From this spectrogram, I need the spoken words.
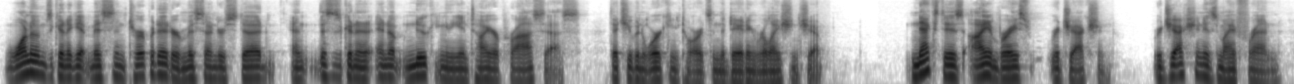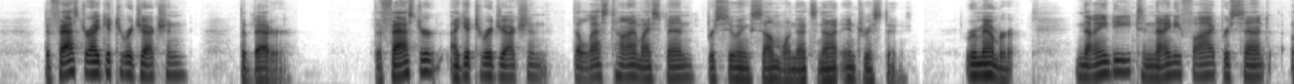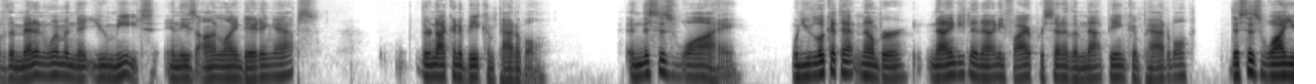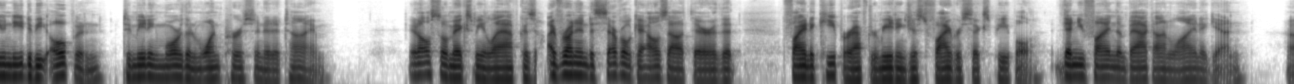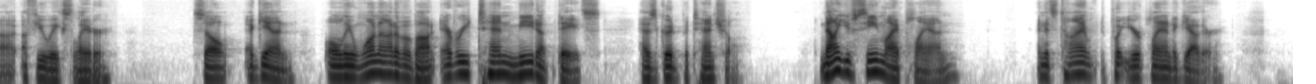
one of them's going to get misinterpreted or misunderstood, and this is going to end up nuking the entire process that you've been working towards in the dating relationship. Next is I embrace rejection. Rejection is my friend. The faster I get to rejection, the better. The faster I get to rejection, the less time I spend pursuing someone that's not interested. Remember, 90 to 95% of the men and women that you meet in these online dating apps, they're not going to be compatible. And this is why, when you look at that number, 90 to 95% of them not being compatible, this is why you need to be open to meeting more than one person at a time. It also makes me laugh because I've run into several gals out there that find a keeper after meeting just five or six people. Then you find them back online again uh, a few weeks later. So, again, only one out of about every 10 meetup dates has good potential. Now you've seen my plan, and it's time to put your plan together.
